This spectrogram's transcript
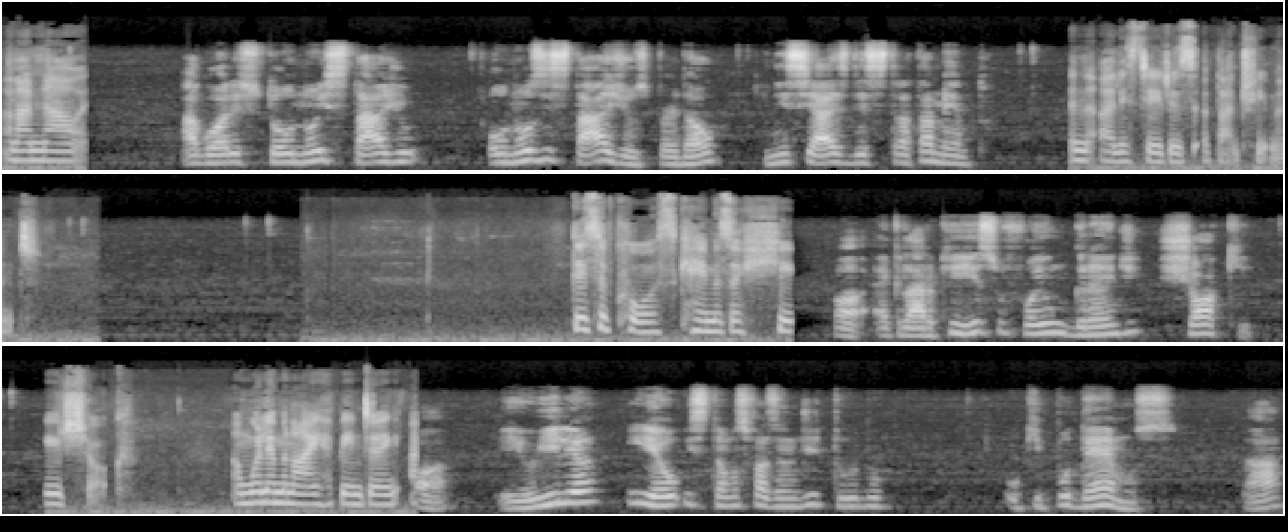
And I'm now... Agora estou no estágio ou nos estágios, perdão, iniciais desse tratamento. In the early stages of that treatment. This of course came as a huge Ó, é claro que isso foi um grande choque. Huge shock. And William and I have been doing Ó, e William e eu estamos fazendo de tudo o que pudemos, tá?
